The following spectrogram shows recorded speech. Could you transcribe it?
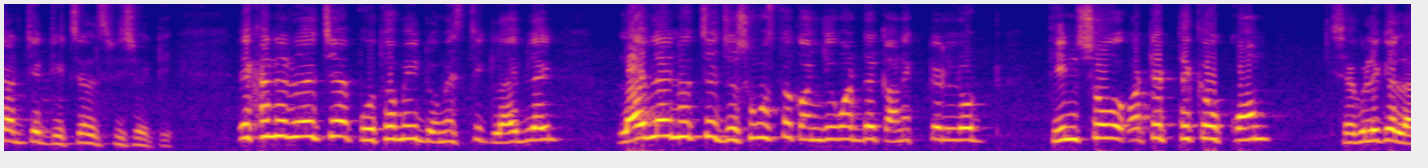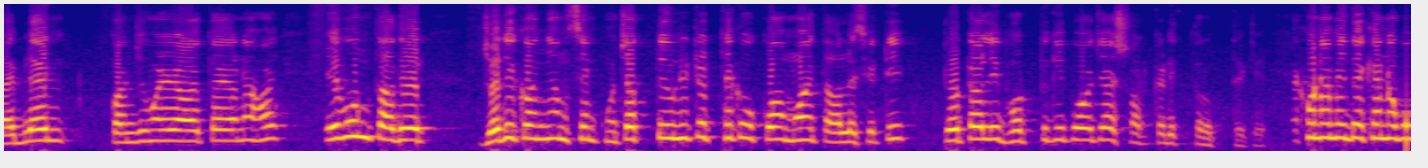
চার্জের ডিটেলস বিষয়টি। এখানে রয়েছে প্রথমেই domestic live line live line হচ্ছে যে সমস্ত কনজিউমারদের কানেক্টেড লোড তিনশো ওয়াটের থেকেও কম, সেগুলিকে লাইভ লাইন কনজিউমারের আওতায় আনা হয় এবং তাদের যদি কনজামশন পঁচাত্তর ইউনিটের থেকেও কম হয়, তাহলে সেটি টোটালি ভর্তুকি পাওয়া যায় সরকারের তরফ থেকে। এখন আমি দেখে নেব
